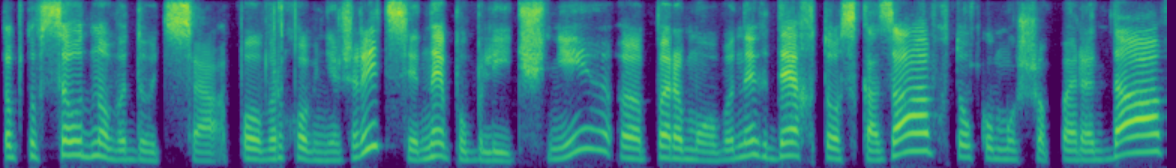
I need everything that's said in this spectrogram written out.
Тобто, все одно ведуться по верховній жриці не публічні е, перемовини, де хто сказав, хто кому що передав,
